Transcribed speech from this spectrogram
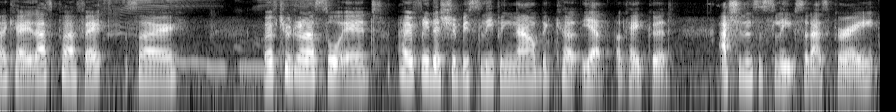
Okay, that's perfect. So, both children are sorted. Hopefully they should be sleeping now because, yep, okay, good. Ashton's asleep, so that's great.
